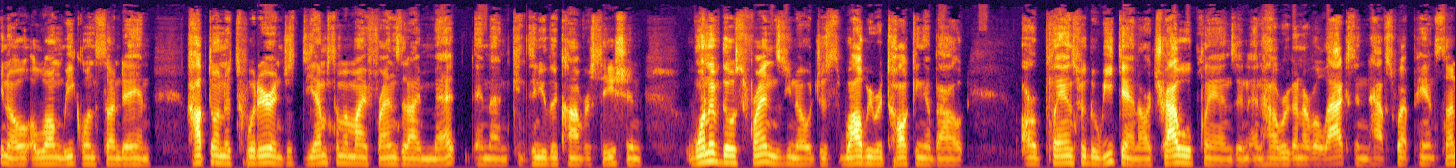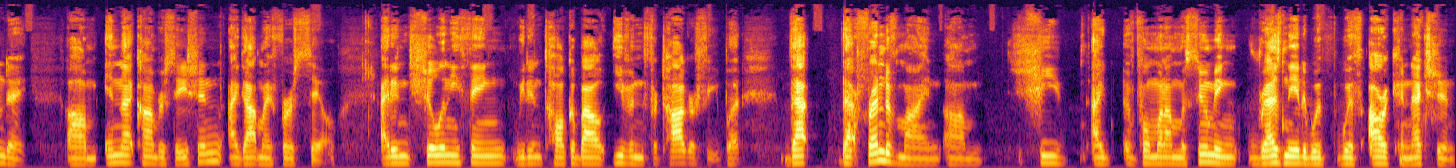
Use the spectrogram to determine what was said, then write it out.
you know a long week one Sunday, and hopped onto Twitter and just DM some of my friends that I met, and then continue the conversation. One of those friends, you know, just while we were talking about our plans for the weekend, our travel plans, and, and how we're going to relax and have sweatpants Sunday. Um, in that conversation, I got my first sale. I didn't shill anything. We didn't talk about even photography, but that that friend of mine, um, she, I, from what I'm assuming, resonated with with our connection,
